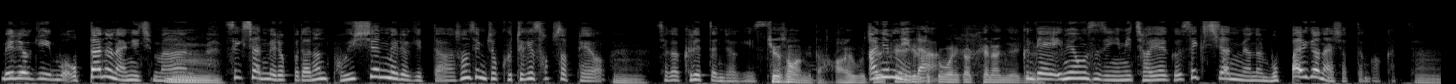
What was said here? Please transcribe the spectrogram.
매력이 뭐 없다는 아니지만 음. 섹시한 매력보다는 보이시한 매력이 있다. 선생님 저 그거 되게 섭섭해요. 음. 제가 그랬던 적이 있어요. 죄송합니다. 아이고 제가 아닙니다. 그 얘기를 듣고 보니까 괜한 얘기. 근데 임영웅 선생님이 저의 그 섹시한 면을 못 발견하셨던 것 같아요. 음.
